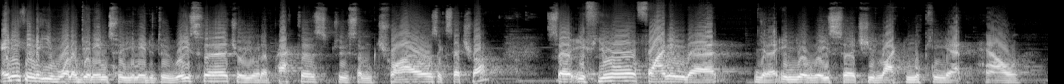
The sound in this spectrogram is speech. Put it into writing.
anything that you want to get into, you need to do research or you want to practice, do some trials, etc. So, if you're finding that, you know, in your research you like looking at how,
